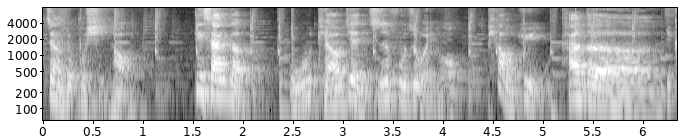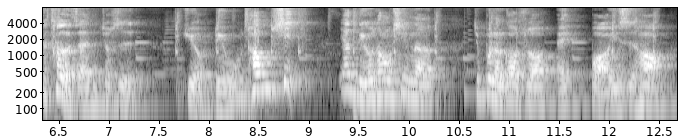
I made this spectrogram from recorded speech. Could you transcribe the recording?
这样就不行哦。第三个，无条件支付之委托票据，它的一个特征就是具有流通性。要流通性呢，就不能够说，哎，不好意思哈，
